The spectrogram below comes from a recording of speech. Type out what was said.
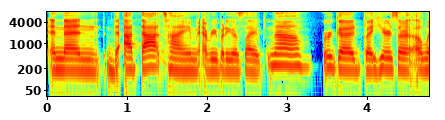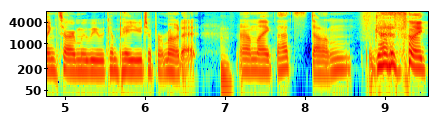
And then th- at that time, everybody was like, no, we're good. But here's a, a link to our movie. We can pay you to promote it. And I'm like, that's dumb because like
